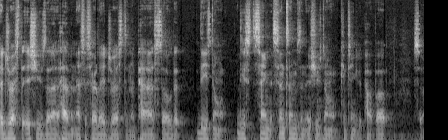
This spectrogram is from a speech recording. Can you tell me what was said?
address the issues that I haven't necessarily addressed in the past, so that these don't these same symptoms and issues don't continue to pop up. So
